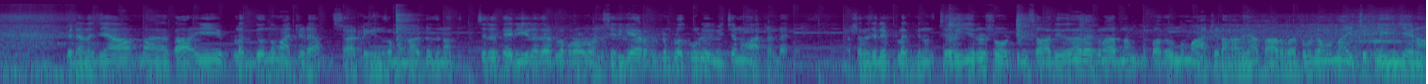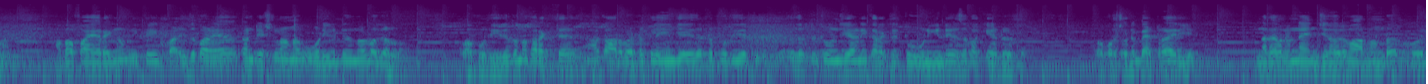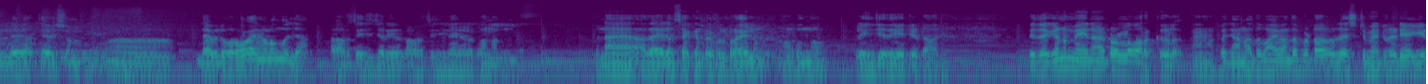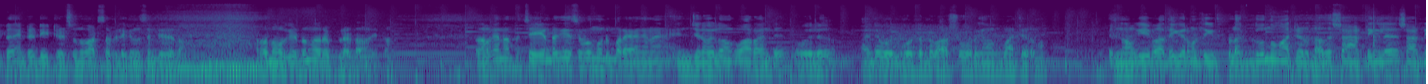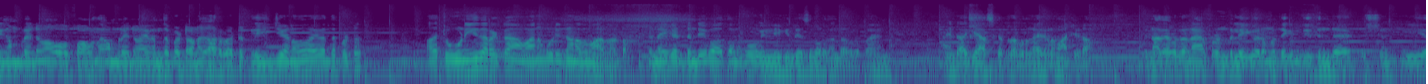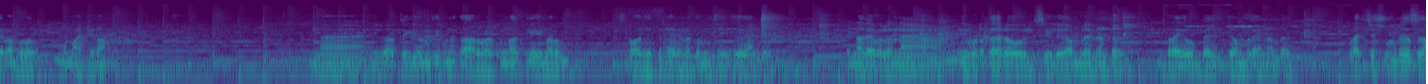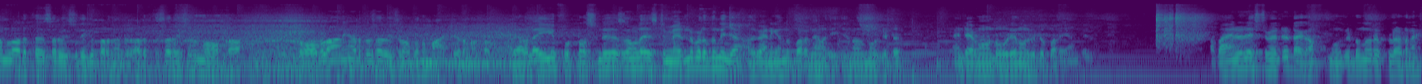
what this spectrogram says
പിന്നെ എന്ന് വെച്ചാൽ ഈ പ്ലഗ് ഒന്ന് മാറ്റിയിടാം. സ്റ്റാർട്ടിങ്ങിന് സംബന്ധമായിട്ട് ഇതിനകത്ത് ഇച്ചിരി കരിയുടേതായിട്ടുള്ള ഉണ്ട്. ശരിക്കും ഇറക്കിട്ടും പ്ലഗ് കൂടി ഒരുമിച്ചാണ് മാറ്റേണ്ടത് പക്ഷേ എന്ന് വെച്ചാൽ ഈ പ്ലഗിന് ചെറിയൊരു ഷോർട്ടിങ് സാധ്യത നിലക്കണ കാരണം അപ്പോൾ അതൊന്ന് മാറ്റിയിടാം. കാരണം ഞാൻ കാർബറേറ്റർ കൂടി നമ്മളൊന്ന് അഴിച്ച് ക്ലീൻ ചെയ്യാനാണ്. അപ്പോൾ ഫയറിങ്ങും ഇപ്പോൾ ഈ ഇത് പഴയ കണ്ടീഷനിലാണ് ഓടിക്കൊണ്ടിരുന്ന പ്ലഗുള്ളൂ അപ്പോൾ പുതിയത് നമ്മൾ കറക്റ്റ് ആ കാർബറേറ്റർ ക്ലീൻ ചെയ്തിട്ട് പുതിയ ഇതിട്ട് ട്യൂൺ ചെയ്യുകയാണെങ്കിൽ കറക്റ്റ് ട്യൂണിങ്ങിന്റെ കേസ് പക്കയായിട്ട് കിട്ടും. അപ്പോൾ കുറച്ചുകൂടി ബെറ്റർ ആയിരിക്കും. പിന്നെ അതേപോലെ തന്നെ എഞ്ചിൻ ഓയിൽ മാറുന്നുണ്ട് ഓയിലിൽ അത്യാവശ്യം ലെവൽ കുറവോ കാര്യങ്ങളൊന്നുമില്ല. കളർ ചേഞ്ച് ചെറിയ കളർ ചേഞ്ച് കാര്യങ്ങളൊക്കെ വന്നിട്ടുണ്ട്. പിന്നെ അതായാലും സെക്കൻഡറി ഫിൽറ്റർ ആയാലും നമുക്കൊന്ന് ക്ലീൻ ചെയ്ത് കയറ്റിയിട്ടാൽ മതി. ഇതൊക്കെയാണ് മെയിനായിട്ടുള്ള വർക്കുകൾ അപ്പോൾ ഞാൻ അതുമായി ബന്ധപ്പെട്ട ഒരു എസ്റ്റിമേറ്റ് റെഡിയാക്കിയിട്ട് അതിന്റെ ഡീറ്റെയിൽസ് ഒന്ന് വാട്സാപ്പിലേക്ക് ഒന്ന് സെൻഡ് ചെയ്തിടാം അപ്പോൾ നോക്കിയിട്ടൊന്ന് റിപ്ലൈ ഇട്ടാൽ മതി കേട്ടോ നമുക്ക് അതിനകത്ത് ചെയ്യേണ്ട കേസുകളൊന്നും പറയാം. അങ്ങനെ എഞ്ചിൻ ഓയിൽ നമുക്ക് മാറാനുണ്ട്. ഓയിൽ അതിന്റെ ഓയിൽ ബോട്ടിന്റെ വാഷ് ഓർഗി നമുക്ക് മാറ്റിയിടണം. പിന്നെ നമുക്ക് ഈ ഭാഗത്തേക്ക് വരുമ്പോഴത്തേക്ക് പ്ലഗ് ഒന്ന് മാറ്റിയിടണം അത് സ്റ്റാർട്ടിങ്ങിൽ സ്റ്റാർട്ടിങ് കംപ്ലൈന്റും ഓഫ് ആവുന്ന കംപ്ലൈന്റുമായി ബന്ധപ്പെട്ടാണ്. കാർബറേറ്റർ ക്ലീൻ ചെയ്യണതുമായി ബന്ധപ്പെട്ട് അത് ട്യൂണിങ് കറക്റ്റ് ആവാനും കൂടിയിട്ടാണ് അത് മാറണം കേട്ടോ പിന്നെ ഈ ഹെഡിന്റെ ഭാഗത്ത് നമുക്ക് ഓയിൽ ലീക്കിന്റെ കേസ് പറഞ്ഞിട്ടുണ്ടായിരുന്നു. അപ്പോൾ അതിന്റെ ആ ഗ്യാസ് കട്ട് റബ്ബറും കാര്യങ്ങളും മാറ്റിയിടാം. പിന്നെ അതേപോലെ തന്നെ ഫ്രണ്ടിലേക്ക് വരുമ്പോഴത്തേക്കും ഇതിന്റെ കുഷൻ ഈ റബ്ബർ ഒന്ന് മാറ്റിയിടാം. പിന്നെ ഈ ഭാഗത്തേക്ക് വരുമ്പോഴത്തേക്കും പിന്നെ ക്ലീനറും പ്രോജക്റ്റും കാര്യങ്ങളൊക്കെ ഒന്ന് ചേഞ്ച് ചെയ്യാനുണ്ട് പിന്നെ അതേപോലെ തന്നെ ഇവിടുത്തെ ഒരു ഓയിൽ സീൽ കംപ്ലൈന്റ് ഉണ്ട് ഡ്രൈവ് ബെൽറ്റ് കംപ്ലൈന്റ് ഉണ്ട് ക്ലച്ച് ഷൂണ്ടേഴ്സ് നമ്മൾ അടുത്ത സർവീസിലേക്ക് പറഞ്ഞിട്ടുണ്ട്. അടുത്ത സർവീസിൽ നോക്കാം. പ്രോബ്ലം ആണെങ്കിൽ അടുത്ത സർവീസ് നമുക്കൊന്ന് മാറ്റിയിടണം കേട്ടോ. അതേപോലെ ഈ ഫുഡ് ട്രസ്റ്റിന്റെ കേസ് നമ്മൾ എസ്റ്റിമേറ്റിൽ പെടുത്തുന്നില്ല. അത് വേണമെങ്കിൽ ഒന്ന് പറഞ്ഞാൽ മതി. ഞാനത് നോക്കിയിട്ട് അതിന്റെ എമൗണ്ട് കൂടി നോക്കിയിട്ട് പറയാൻ പറ്റും അപ്പോൾ അതിനൊരു എസ്റ്റിമേറ്റ് ഇട്ടേക്കാം. നോക്കിയിട്ടൊന്ന് റിപ്ലൈ ഇടണേ.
